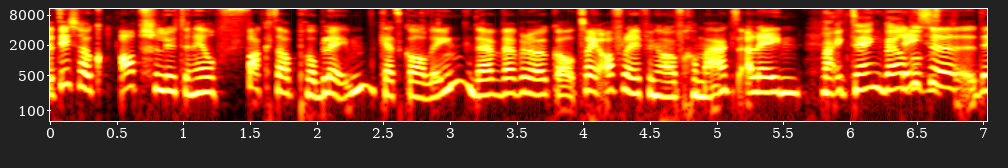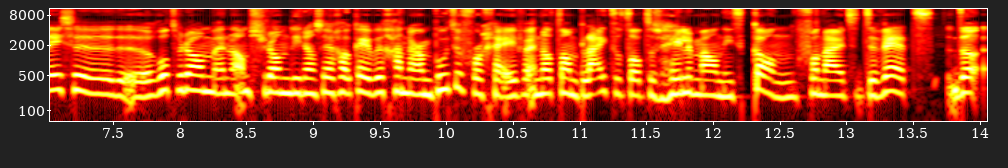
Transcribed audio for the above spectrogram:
Het is ook absoluut een heel fucked up probleem, catcalling. Daar, we hebben er ook al twee afleveringen over gemaakt. Alleen Maar ik denk wel dat het- deze, deze eh, Rotterdam en Amsterdam die dan zeggen... oké, we gaan daar een boete voor geven. En dat dan blijkt dat dat dus helemaal niet kan vanuit de wet. Dat,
